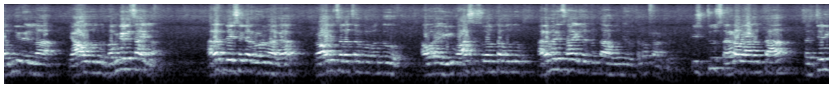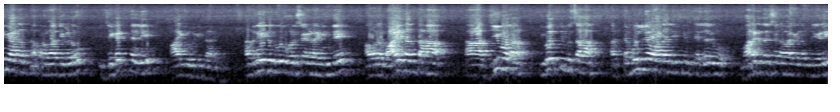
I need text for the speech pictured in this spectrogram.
ಮಂದಿರ ಇಲ್ಲ ಯಾವುದೊಂದು ಬಂಗಲೆ ಸಹ ಇಲ್ಲ. ಅರಬ್ ದೇಶಗಳ ನೋಡಿದಾಗ ಪ್ರವಾದಿ ಸದಸ್ಯರು ಒಂದು ಅವರ ಈ ವಾಸಿಸುವಂತ ಒಂದು ಅರಮನೆ ಸಹ ಇಲ್ಲದಂತಹ ಒಂದು ಕಾಣ್ತೇವೆ ಇಷ್ಟು ಸರಳವಾದಂತಹ ಸಜ್ಜನಿಕೆ ಆದಂತಹ ಪ್ರವಾದಿಗಳು ಜಗತ್ತಿನಲ್ಲಿ ಆಗಿ ಹೋಗಿದ್ದಾರೆ. ಹದಿನೈದು ನೂರು ವರ್ಷಗಳ ಹಿಂದೆ ಅವರ ಬಾಳಿದಂತಹ ಆ ಜೀವನ ಇವತ್ತಿಗೂ ಸಹ ಅತ್ಯಮೂಲ್ಯವಾದ ರೀತಿಯಂತೆ ಎಲ್ಲರಿಗೂ ಮಾರ್ಗದರ್ಶನವಾಗಿದೆ ಅಂತ ಹೇಳಿ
